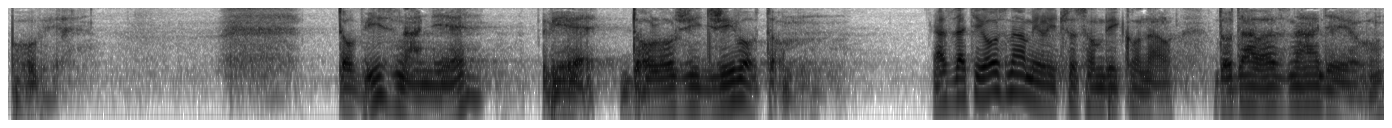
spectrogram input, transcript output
povie. To vyznanie vie doložiť životom. A zda ti oznámili, čo som vykonal, dodáva s nádejou.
